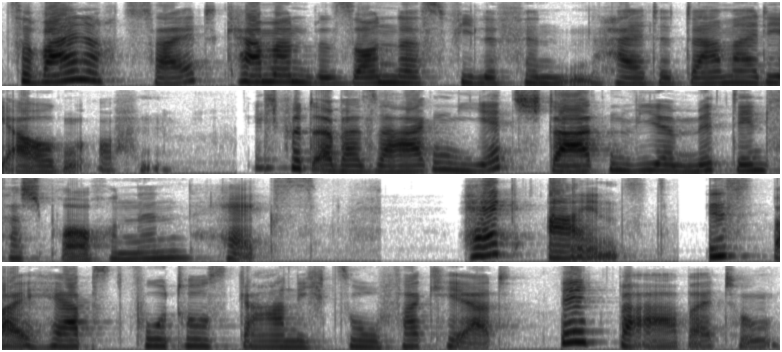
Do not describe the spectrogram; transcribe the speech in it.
Zur Weihnachtszeit kann man besonders viele finden. Haltet da mal die Augen offen. Ich würde aber sagen, jetzt starten wir mit den versprochenen Hacks. Hack 1 ist bei Herbstfotos gar nicht so verkehrt. Bildbearbeitung.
